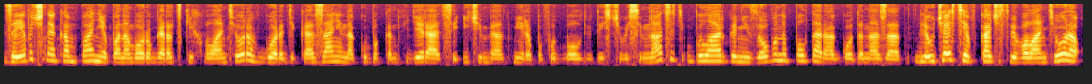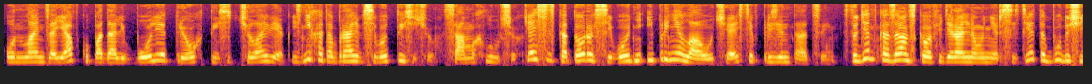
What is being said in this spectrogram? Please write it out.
Заявочная кампания по набору городских волонтеров в городе Казани на Кубок Конфедерации и Чемпионат мира по футболу 2018 была организована полтора года назад. Для участия в качестве волонтера онлайн-заявку подали более трех тысяч человек. Из них отобрали всего тысячу, самых лучших, часть из которых сегодня и приняла участие в презентации. Студент Казанского федерального университета, будущий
